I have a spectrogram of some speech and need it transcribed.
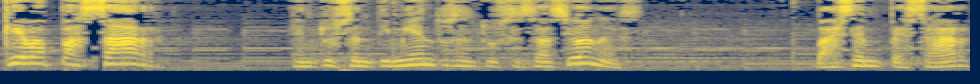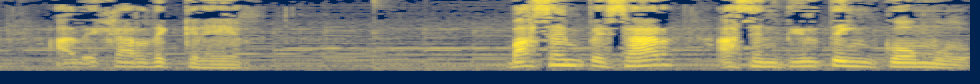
¿qué va a pasar en tus sentimientos, en tus sensaciones? Vas a empezar a dejar de creer. Vas a empezar a sentirte incómodo.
